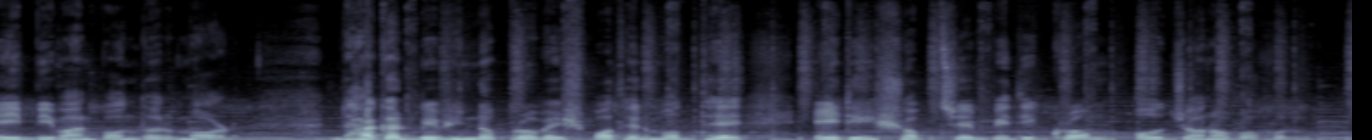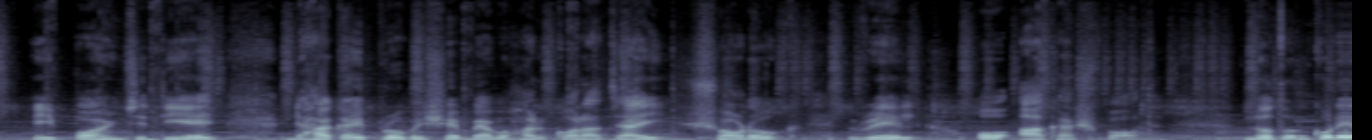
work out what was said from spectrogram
এই বিমানবন্দর মোড়। ঢাকার বিভিন্ন প্রবেশ পথের মধ্যে এটিই সবচেয়ে ব্যতিক্রম ও জনবহুল। এই পয়েন্ট দিয়ে ঢাকায় প্রবেশে ব্যবহার করা যায় সড়ক, রেল ও আকাশপথ। নতুন করে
